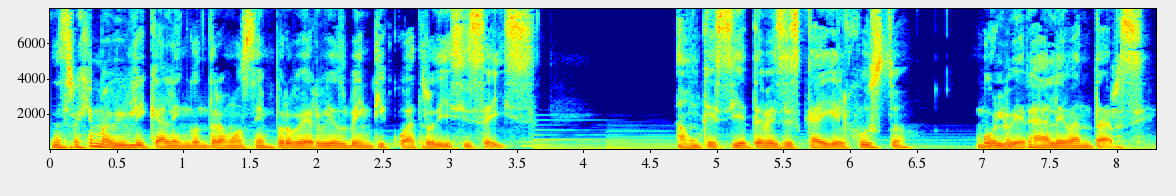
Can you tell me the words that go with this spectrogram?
Nuestra gema bíblica la encontramos en Proverbios 24:16. Aunque siete veces caiga el justo, volverá a levantarse.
